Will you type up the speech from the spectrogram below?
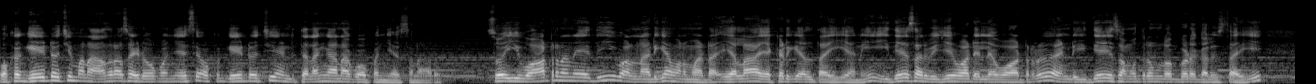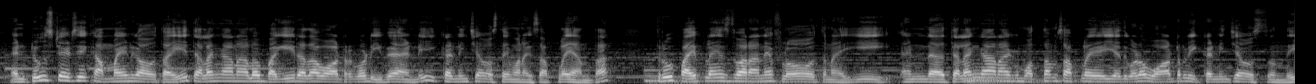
ఒక గేట్ వచ్చి మన ఆంధ్ర సైడ్ ఓపెన్ చేసి ఒక గేట్ వచ్చి అండ్ తెలంగాణకు ఓపెన్ చేస్తున్నారు. సో ఈ వాటర్ అనేది వాళ్ళని అడిగామన్నమాట ఎలా ఎక్కడికి వెళ్తాయి అని. ఇదే సార్ విజయవాడ వెళ్ళే వాటర్ అండ్ ఇదే సముద్రంలోకి కూడా కలుస్తాయి. అండ్ టూ స్టేట్స్కి కంబైన్డ్గా అవుతాయి. తెలంగాణలో భగీరథ వాటర్ కూడా ఇవే అండి. ఇక్కడి నుంచే వస్తాయి మనకి సప్లై అంతా. త్రూ పైప్ లైన్స్ ద్వారానే ఫ్లో అవుతున్నాయి. అండ్ తెలంగాణకు మొత్తం సప్లై అయ్యేది కూడా వాటర్ ఇక్కడి నుంచే వస్తుంది.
